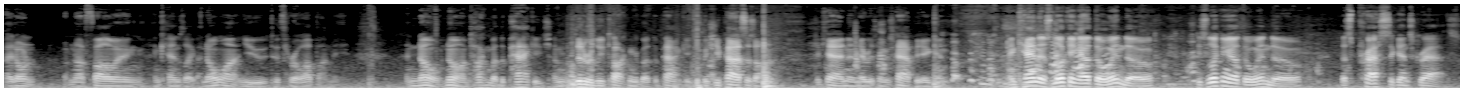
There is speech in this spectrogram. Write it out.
I don't I'm not following. And Ken's like, I don't want you to throw up on me. And no, no, I'm talking about the package. I'm literally talking about the package, which he passes on to Ken, and everything's happy again. And Ken is looking out the window. He's looking out the window that's pressed against grass.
